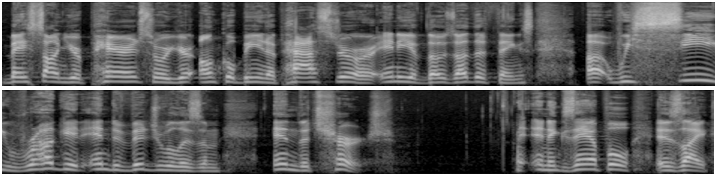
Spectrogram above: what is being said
based on your parents or your uncle being a pastor or any of those other things. Uh, we see rugged individualism in the church. An example is like,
